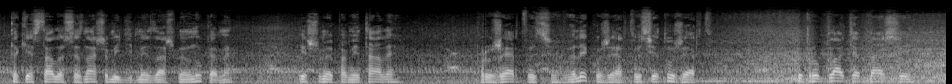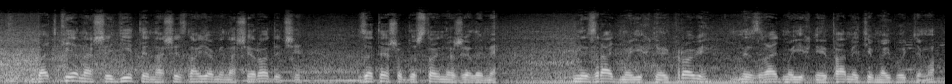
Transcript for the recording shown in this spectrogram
таке сталося з нашими дітьми, з нашими внуками, і щоб ми пам'ятали про жертву цю, велику жертву, святу жертву, яку платять наші батьки, наші діти, наші знайомі, наші родичі за те, щоб достойно жили ми. Не зрадьмо їхньої крові, не зрадьмо їхньої пам'яті в майбутньому.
